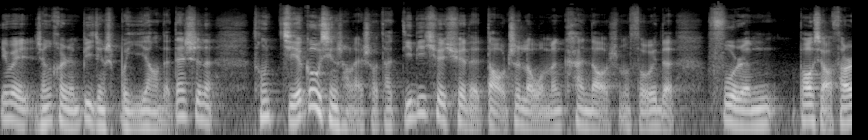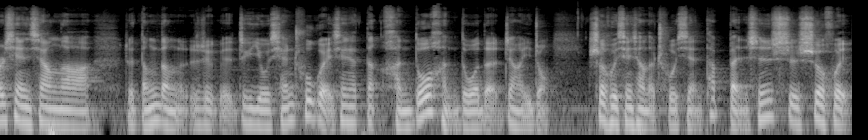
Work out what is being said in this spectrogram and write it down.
因为人和人毕竟是不一样的。但是呢，从结构性上来说，它的的确确的导致了我们看到什么所谓的富人包小三儿现象啊，这等等，这个这个有钱出轨现象等很多很多的这样一种社会现象的出现，它本身是社会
